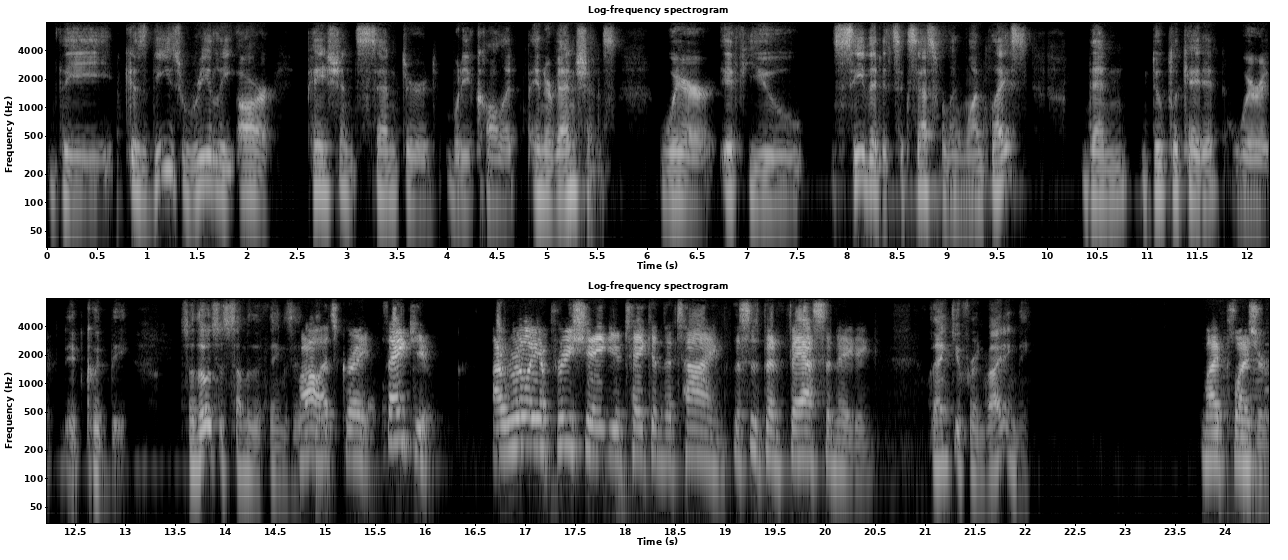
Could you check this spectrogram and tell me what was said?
the because these really are patient centered what do you call it interventions where if you see that it's successful in one place, then duplicate it where it, it could be. So those are some of the things that Wow, that's great. Thank you. I really appreciate you taking the time. This has been fascinating. Thank you for inviting me. My pleasure.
